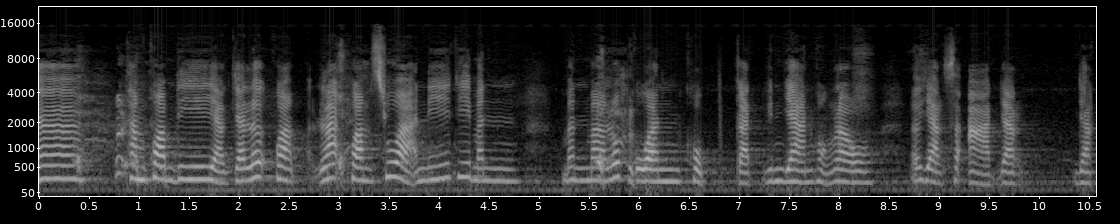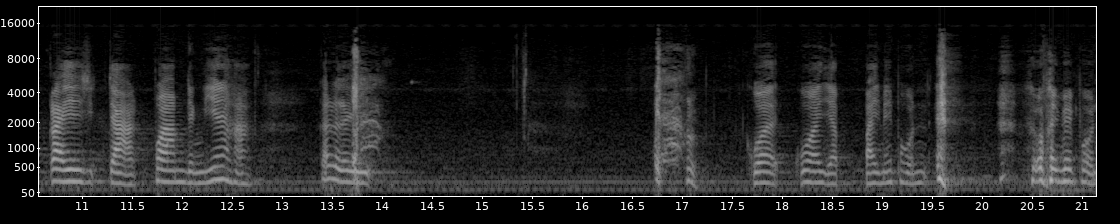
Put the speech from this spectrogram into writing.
จะทำความดี อยากจะเลิกความละความชั่วอันนี้ที่มัน มันมารบกวนขบกัดวิญญาณของเรา เราอยากสะอาดอยากอยากไกลจากความอย่างนี้นะคะก็เลย กลัวกลัวอย่าไปไม่พ้นกลัวไปไม่พ้น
